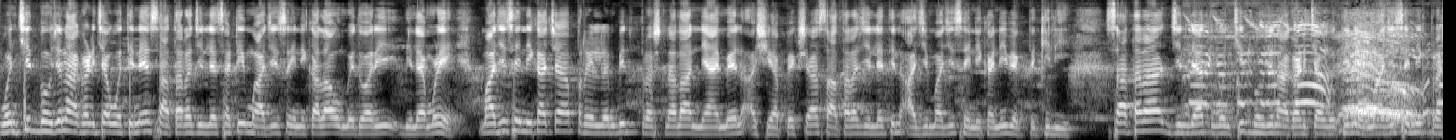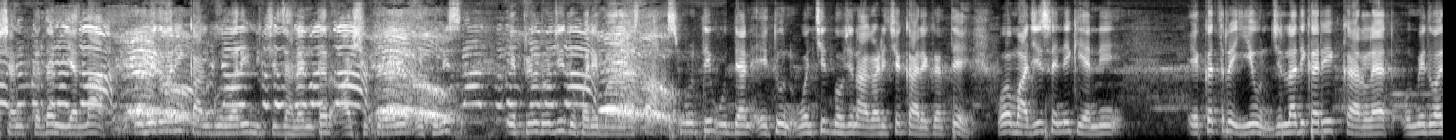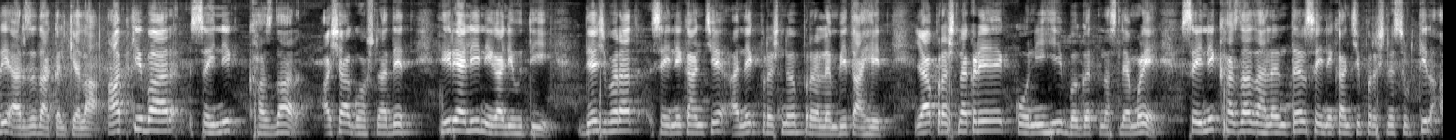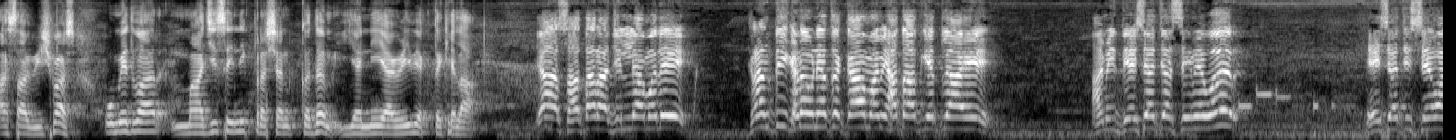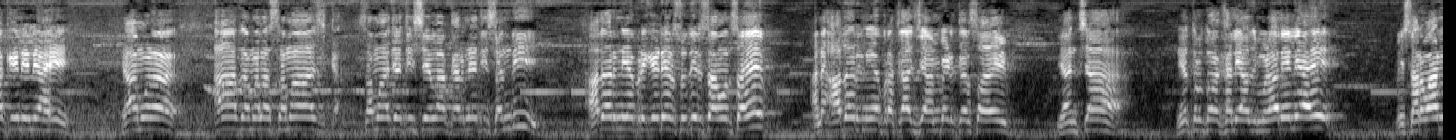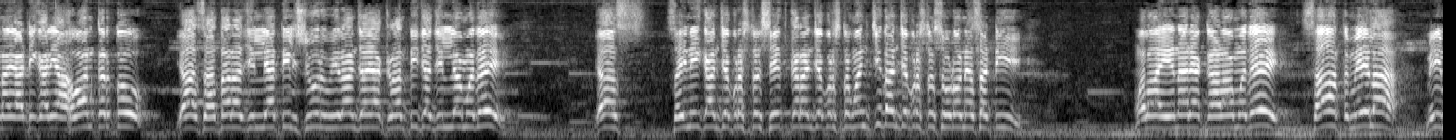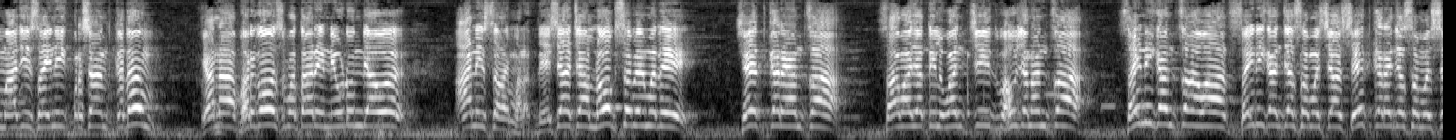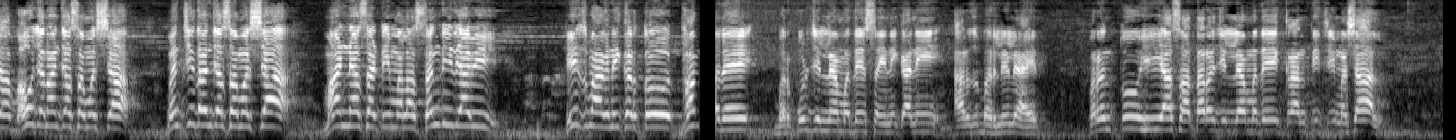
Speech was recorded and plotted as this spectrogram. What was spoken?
वंचित बहुजन आघाडीच्या वतीने सातारा जिल्ह्यासाठी माजी सैनिकाला उमेदवारी दिल्यामुळे माजी सैनिकाच्या प्रलंबित प्रश्नाला न्याय मिळेल अशी अपेक्षा सातारा जिल्ह्यातील आजी माजी सैनिकांनी व्यक्त केली. सातारा जिल्ह्यात वंचित बहुजन आघाडीच्या वतीने माजी सैनिक प्रशांत कदम यांना उमेदवारी काल गुरुवारी निश्चित झाल्यानंतर आज शुक्रवारी एकोणीस एप्रिल रोजी दुपारी बारा वाजता स्मृती उद्यान येथून वंचित बहुजन आघाडीचे कार्यकर्ते व माजी सैनिक यांनी एकत्र येऊन जिल्हाधिकारी कार्यालयात उमेदवारी अर्ज दाखल केला. आपकी बार सैनिक खासदार अशा घोषणा देत ही रॅली निघाली होती. देशभरात सैनिकांचे अनेक प्रश्न प्रलंबित आहेत. या प्रश्नाकडे कोणीही बघत नसल्यामुळे सैनिक खासदार झाल्यानंतर सैनिकांचे प्रश्न सुटतील असा विश्वास उमेदवार माजी सैनिक प्रशांत कदम यांनी यावेळी व्यक्त केला. या सातारा जिल्ह्यामध्ये क्रांती घडवण्याचं काम आम्ही हातात घेतलं आहे. आम्ही देशाच्या सीमेवर देशाची सेवा केलेली आहे. त्यामुळं आज आम्हाला समाज समाजाची सेवा करण्याची संधी आदरणीय ब्रिगेडियर सुधीर सावंत साहेब आणि आदरणीय प्रकाशजी आंबेडकर साहेब यांच्या नेतृत्वाखाली आज मिळालेली आहे. मी सर्वांना या ठिकाणी आवाहन करतो या सातारा जिल्ह्यातील शूरवीरांच्या या क्रांतीच्या जिल्ह्यामध्ये या स- सैनिकांचे प्रश्न शेतकऱ्यांचे प्रश्न वंचितांचे प्रश्न सोडवण्यासाठी मला येणाऱ्या काळामध्ये सात मेला मी माजी सैनिक प्रशांत कदम यांना भरघोस मताने निवडून द्यावं आणि मला देशाच्या लोकसभेमध्ये शेतकऱ्यांचा समाजातील वंचित बहुजनांचा सैनिकांचा आवाज सैनिकांच्या समस्या शेतकऱ्यांच्या समस्या बहुजनांच्या समस्या वंचितांच्या समस्या मांडण्यासाठी मला संधी द्यावी हीच मागणी करतो. थांबमध्ये भरपूर जिल्ह्यामध्ये सैनिकांनी अर्ज भरलेले आहेत परंतु ही या सातारा जिल्ह्यामध्ये क्रांतीची मशाल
